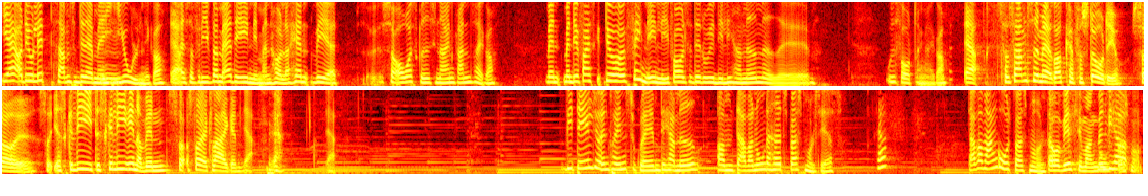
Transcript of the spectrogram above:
ja, og det er jo lidt det samme som det der med mm. julen, ikke? Ja. Altså, fordi hvem er det egentlig, man holder hen ved at øh, så overskride sine egne grænser, ikke? Men, men det er faktisk det var jo fint egentlig i forhold til det, du egentlig lige havde med med øh, udfordringer, ikke? Ja, så samtidig med, at jeg godt kan forstå det jo, så, øh, så jeg skal lige, det skal lige ind og vende, så, så er jeg klar igen. Ja. ja. ja vi delte jo ind på Instagram det her med, om der var nogen, der havde et spørgsmål til os. Ja. Der var mange gode spørgsmål. Der var virkelig mange Men gode vi har, spørgsmål.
